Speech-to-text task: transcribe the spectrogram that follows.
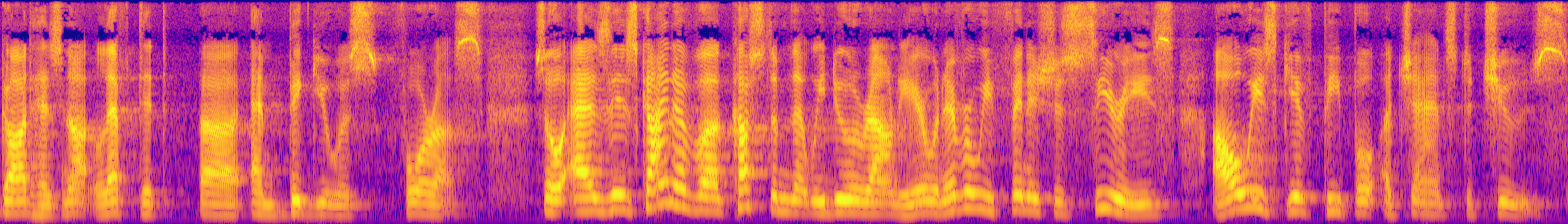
God has not left it uh, ambiguous for us. So, as is kind of a custom that we do around here, whenever we finish a series, I always give people a chance to choose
